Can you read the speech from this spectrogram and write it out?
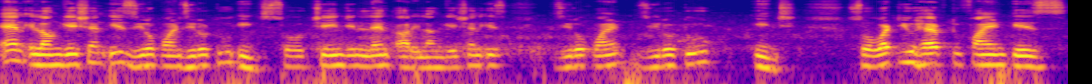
and elongation is 0.02 inch. So change in length or elongation is 0.02 inch. So what you have to find is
